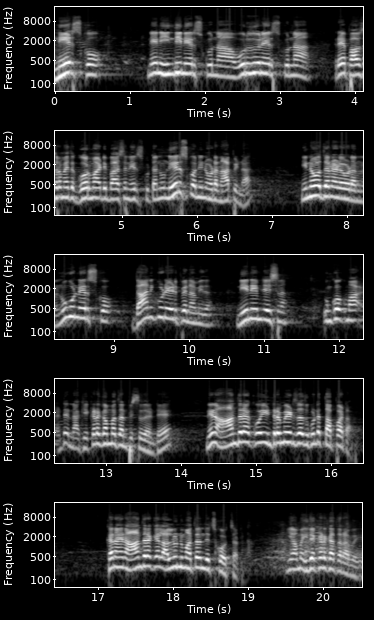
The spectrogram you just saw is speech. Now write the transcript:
నేర్చుకో. నేను హిందీ నేర్చుకున్నా ఉర్దూ నేర్చుకున్నా రేపు అవసరమైతే గోర్మాటి భాష నేర్చుకుంటా. నువ్వు నేర్చుకో నేను ఒకడ నాపిండా నేను వద్దన్నాడు ఎవడన్నా? నువ్వు కూడా నేర్చుకో. దానికి కూడా ఏడిపోయి నా మీద. నేనేం చేసిన? ఇంకొక మా అంటే నాకు ఎక్కడ గమ్మత్ అనిపిస్తుంది అంటే నేను ఆంధ్రాకి పోయి ఇంటర్మీడియట్ చదువుకుంటే తప్పట. కానీ ఆయన ఆంధ్రాకి వెళ్ళి అల్లుడిని మాత్రం తెచ్చుకోవచ్చట. ఈ అమ్మ ఇది ఎక్కడ కథ రాబోయ్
